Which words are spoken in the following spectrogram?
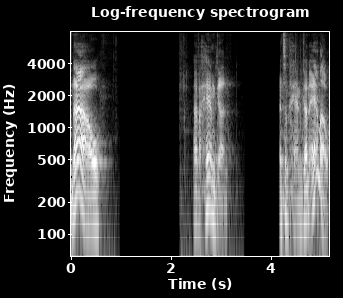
Now, I have a handgun. And some handgun ammo.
